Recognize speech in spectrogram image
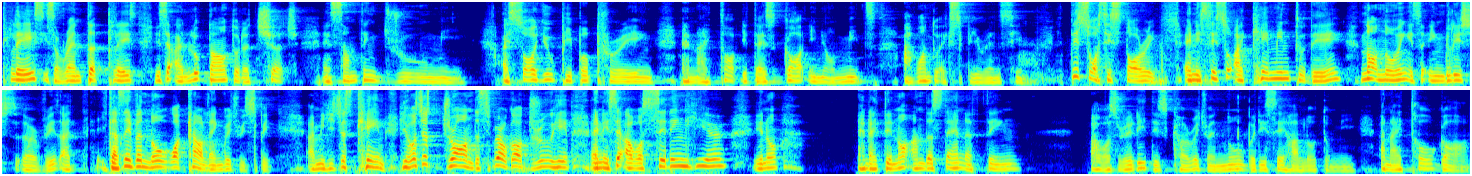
place. It's a rented place. He said, I looked down to the church and something drew me. I saw you people praying and I thought if there's God in your midst, I want to experience Him. This was his story. And he says, So I came in today not knowing it's an English service. I, he doesn't even know what kind of language we speak. I mean, he just came. He was just drawn. The Spirit of God drew him. And he said, I was sitting here, you know, and I did not understand a thing. I was really discouraged when nobody said hello to me. And I told God,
